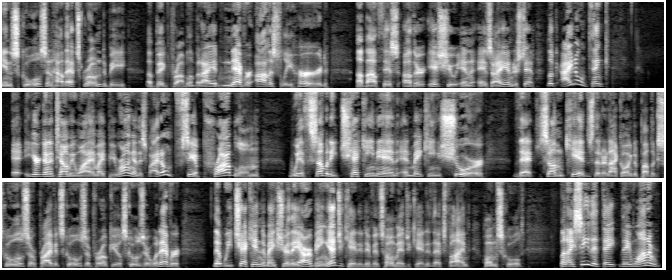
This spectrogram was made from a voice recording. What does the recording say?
in schools and how that's grown to be a big problem, but I have never honestly heard about this other issue. And as I understand, look, I don't think eh, you're going to tell me why I might be wrong on this, but I don't see a problem with somebody checking in and making sure that some kids that are not going to public schools or private schools or parochial schools or whatever, that we check in to make sure they are being educated. If it's home educated, that's fine, homeschooled. But I see that they, they want to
